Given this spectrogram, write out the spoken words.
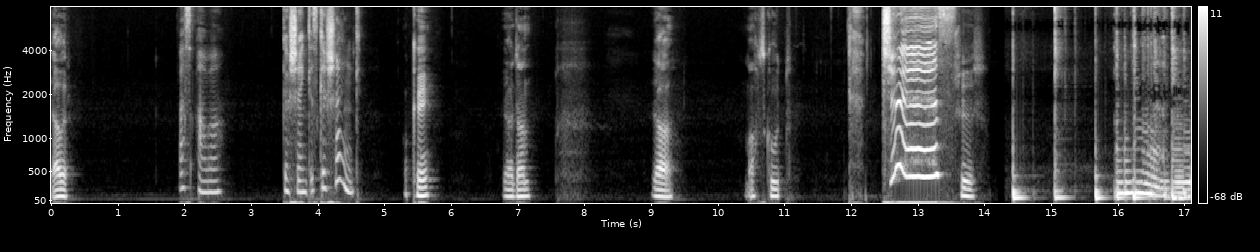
ja, aber Was aber? Geschenk ist Geschenk. Okay. Ja, dann. Ja. Macht's gut. Tschüss! Tschüss. 嗯。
